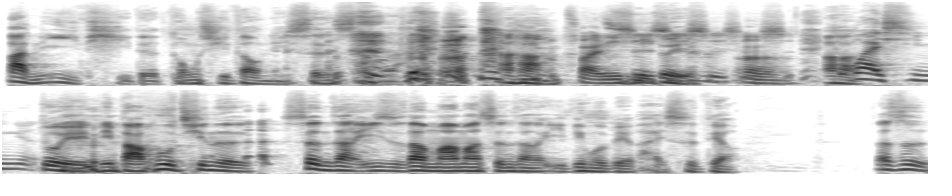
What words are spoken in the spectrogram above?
半异体的东西到你身上来。半异体是是是是，嗯、外星人。对，你把父亲的肾脏移植到妈妈身上，一定会被排斥掉。但是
